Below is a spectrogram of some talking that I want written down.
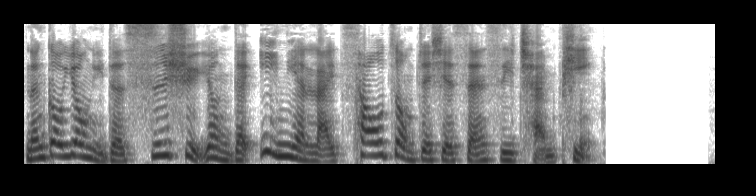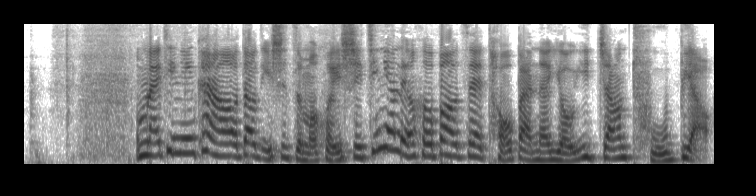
能够用你的思绪、用你的意念来操纵这些三 C 产品。我们来听听看哦，到底是怎么回事？今天联合报在头版呢，有一张图表。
